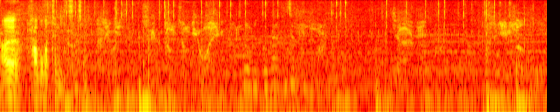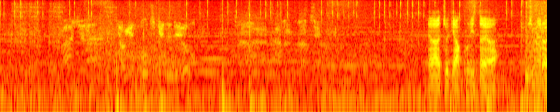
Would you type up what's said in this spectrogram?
아유 바보 같은 이 진짜. 야 저기 아쿤 있다 야. 조심해라.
